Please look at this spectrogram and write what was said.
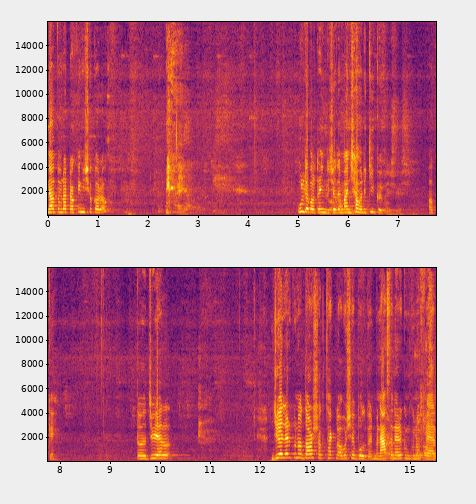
নাও তোমরা টকিং ইস্যু করো। উল্টো পাল্টা ইংলিশ হলে মানুষ আমার কি করব ওকে। তো জুয়েল জুয়েলের কোনো দর্শক থাকলে অবশ্যই বলবেন। মানে আসেন এরকম কোনো ফ্যান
